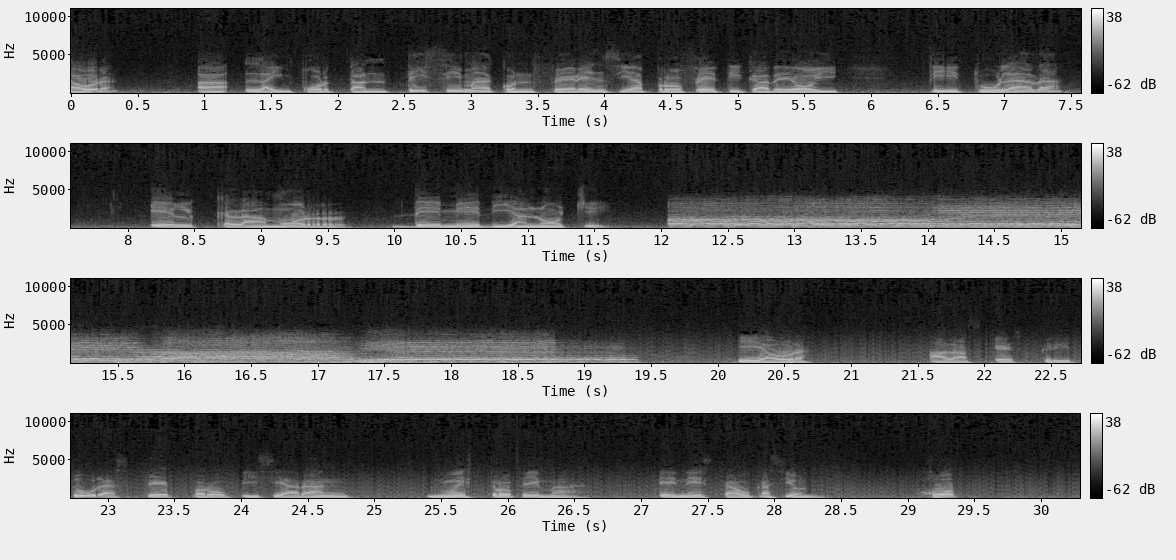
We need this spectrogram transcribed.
Ahora a la importantísima conferencia profética de hoy titulada El clamor de medianoche. Y ahora a las escrituras que propiciarán nuestro tema en esta ocasión. Job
